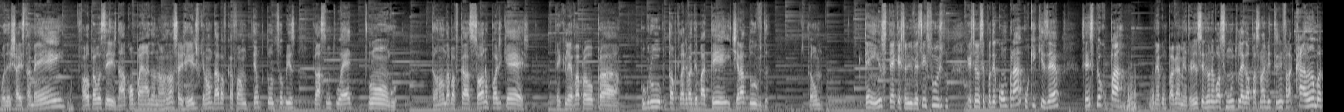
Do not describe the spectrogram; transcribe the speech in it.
Vou deixar isso também. Falo para vocês, dá uma acompanhada nas nossas redes, porque não dá para ficar falando o tempo todo sobre isso, porque o assunto é longo. Então não dá para ficar só no podcast. Tem que levar para pro grupo, tal, porque lá a gente vai debater e tirar dúvida. Então, tem isso, tem a questão de viver sem susto, a questão de você poder comprar o que quiser sem se preocupar né, com o pagamento. Às vezes você vê um negócio muito legal passar na vitrine e fala: caramba,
